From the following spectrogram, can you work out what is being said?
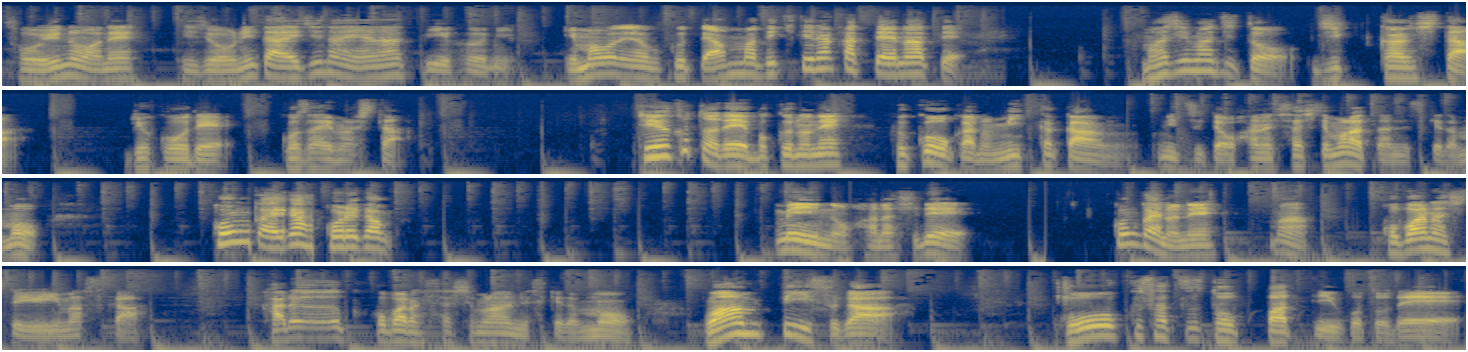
そういうのはね、非常に大事なんやなっていう風に、今までの僕ってあんまできてなかったやなって、まじまじと実感した旅行でございました。ということで、僕のね、福岡の3日間についてお話しさせてもらったんですけども、今回が、これがメインのお話で、今回のね、まあ、小話と言いますか、軽く小話させてもらうんですけども、ワンピースが5億冊突破っていうことで、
